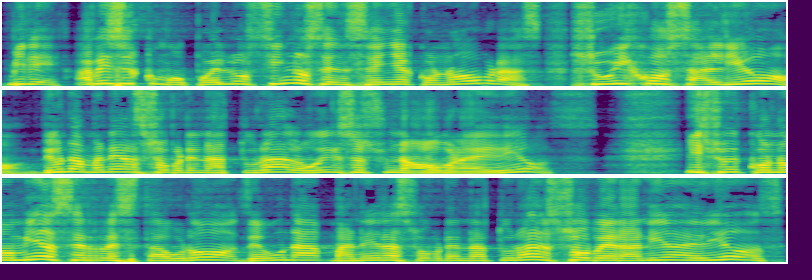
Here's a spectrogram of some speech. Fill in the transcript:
Mire, a veces como pueblo sí nos enseña con obras. Su hijo salió de una manera sobrenatural, o eso es una obra de Dios. Y su economía se restauró de una manera sobrenatural, soberanía de Dios.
